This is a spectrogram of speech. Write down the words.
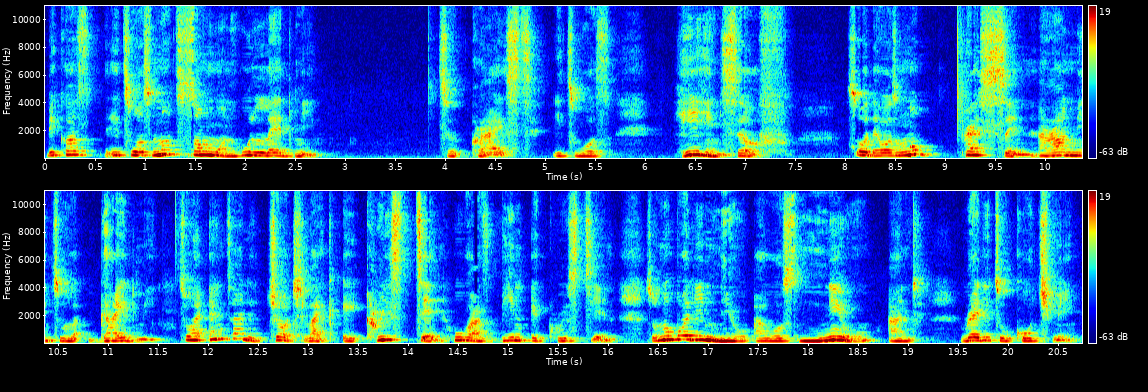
because it was not someone who led me to Christ. It was he himself. So there was no person around me to guide me. So I entered the church like a Christian who has been a Christian. So nobody knew I was new and ready to coach me.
